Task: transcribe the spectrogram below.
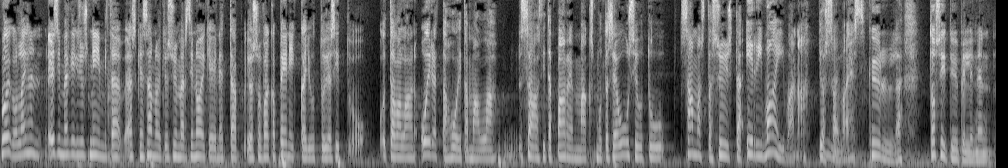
Voiko olla ihan esimerkiksi just niin, mitä äsken sanoit, jos ymmärsin oikein, että jos on vaikka penikkajuttu ja sitten tavallaan oiretta hoitamalla saa sitä paremmaksi, mutta se uusiutuu samasta syystä eri vaivana jossain vaiheessa. Kyllä. Tosi tyypillinen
